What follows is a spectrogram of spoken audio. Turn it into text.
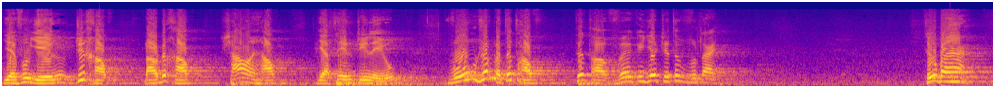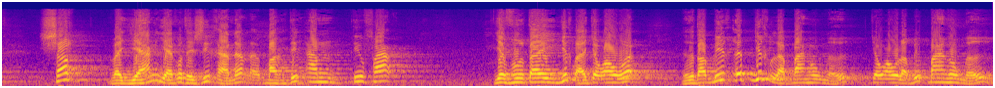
về phương diện triết học đạo đức học xã hội học và thiền trị liệu. Vốn rất là thích học thích hợp với cái giới trí thức phương tây. Thứ ba sách và giảng dạy của thầy siết hạnh đó là bằng tiếng anh, tiếng pháp. Dân phương tây, nhất là ở châu âu á, người ta biết ít nhất là ba ngôn ngữ. Châu âu là biết ba ngôn ngữ.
